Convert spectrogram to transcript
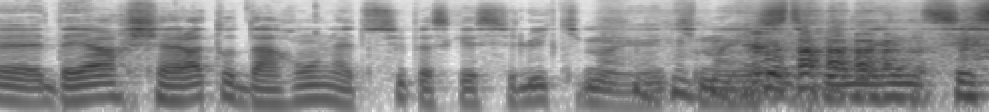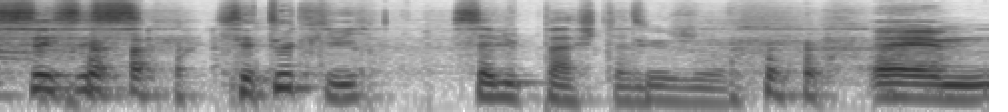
Euh, D'ailleurs, Charlotte au daron là-dessus parce que c'est lui qui m'a instruit. c'est tout lui. Salut Pashton. Toujours. Euh,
